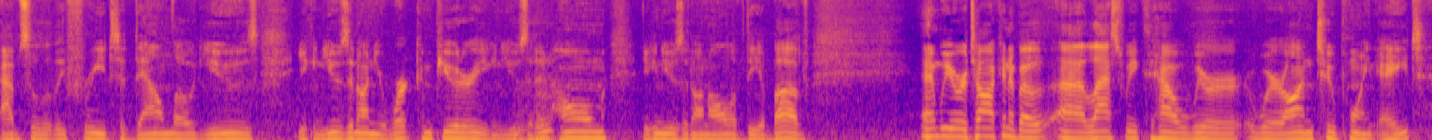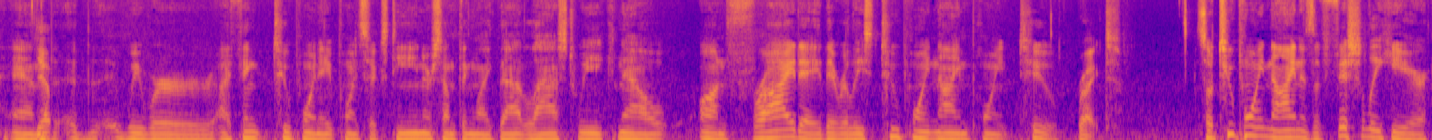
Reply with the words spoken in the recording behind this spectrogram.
absolutely free to download, use. You can use it on your work computer. You can use it at home. You can use it on all of the above. And we were talking about uh, last week how we're we're on 2.8, and Yep. th- we were I think 2.8.16 or something like that last week. Now on Friday they released 2.9.2. right. So 2.9 is officially here.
